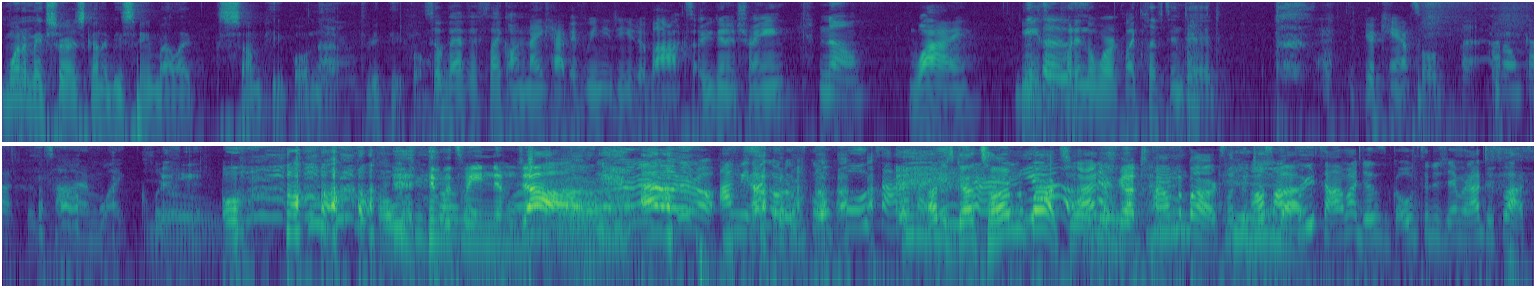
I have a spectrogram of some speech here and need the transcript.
want to make sure it's going to be seen by like some people, not Yeah. three people. So Bev, if like on Nightcap, if we needed you to box, are you gonna train? No, Why? You need to put in the work like Clifton did. You're canceled. but I don't got the time like Clifton. Yo. Oh, Oh, in between them about? jobs. No, no, no, no. I mean, I go to school full time. I just got time to box. I just got time to box. Let me On my box. free time, I just go to the gym and I just box.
